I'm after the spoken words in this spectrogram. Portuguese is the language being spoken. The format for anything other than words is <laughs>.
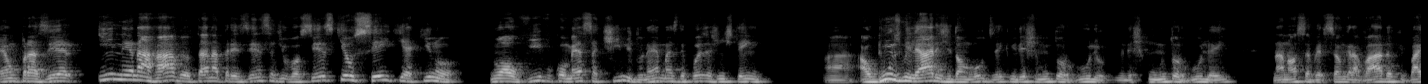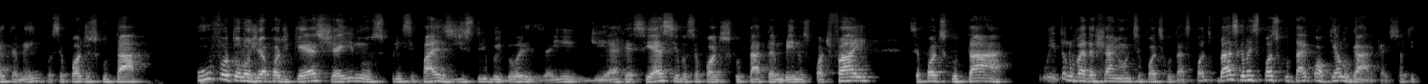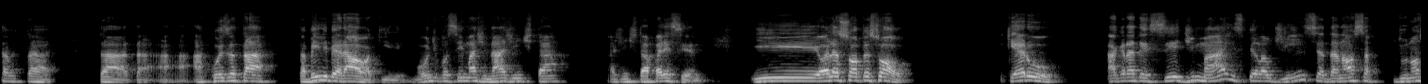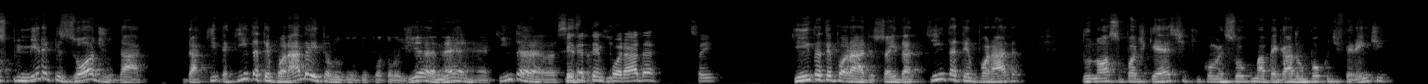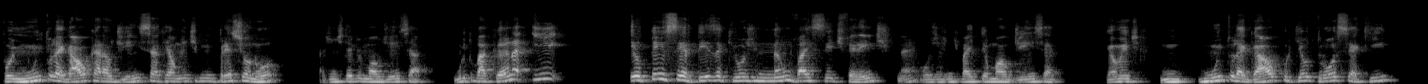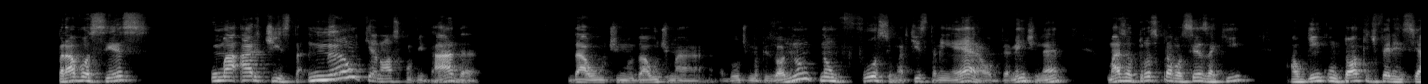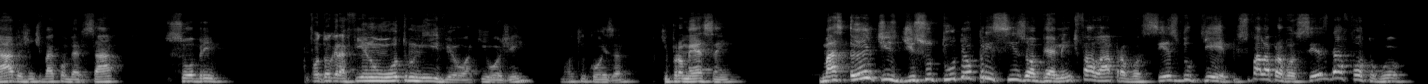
É um prazer inenarrável estar na presença de vocês, que eu sei que aqui no, no ao vivo começa tímido, né? Mas depois a gente tem ah, alguns milhares de downloads aí que me deixa muito orgulho, me deixa com muito orgulho aí na nossa versão gravada, que vai também. Você pode escutar o Fotologia Podcast aí nos principais distribuidores aí de RSS, você pode escutar também no Spotify, você pode escutar, o Ítalo vai deixar em onde você pode escutar. Você pode, basicamente, você pode escutar em qualquer lugar, cara. Isso aqui tá, tá, tá, tá a, a coisa tá, tá bem liberal aqui. Onde você imaginar, a gente tá, a gente tá aparecendo. E olha só, pessoal, quero agradecer demais pela audiência da nossa, do nosso primeiro episódio da da quinta, quinta temporada, Ítalo, do, do Fotologia, né? É quinta, sexta, quinta temporada, quinta, isso aí. Quinta temporada, isso aí, da quinta temporada do nosso podcast, que começou com uma pegada um pouco diferente. Foi muito legal, cara, a audiência realmente me impressionou. A gente teve uma audiência muito bacana e eu tenho certeza que hoje não vai ser diferente, né? Hoje a gente vai ter uma audiência realmente muito legal, porque eu trouxe aqui para vocês uma artista. Não que a nossa convidada da última, da última, do último episódio não, não fosse uma artista, também era, obviamente, né? Mas eu trouxe para vocês aqui alguém com toque diferenciado. A gente vai conversar sobre fotografia num outro nível aqui hoje, hein? Olha que coisa, que promessa, hein? Mas antes disso tudo, eu preciso, obviamente, falar para vocês do quê? Preciso falar para vocês da Fotogol.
